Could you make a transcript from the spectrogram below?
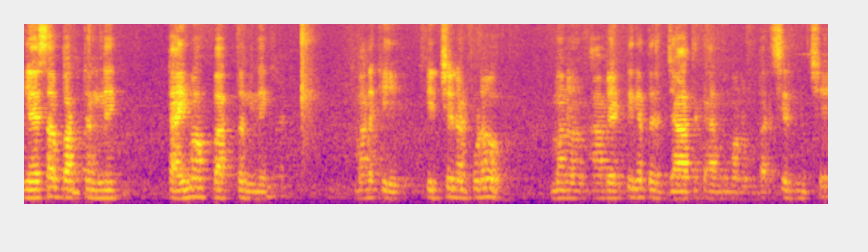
ప్లేస్ ఆఫ్ బర్త్ని టైమ్ ఆఫ్ బర్త్ని మనకి ఇచ్చినప్పుడు మనం ఆ వ్యక్తిగత జాతకాన్ని మనం పరిశీలించి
